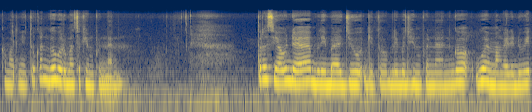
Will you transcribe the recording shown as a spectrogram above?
Kemarin itu kan gue baru masuk himpunan terus ya udah beli baju gitu beli baju himpunan. Gue gue emang gak ada duit.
